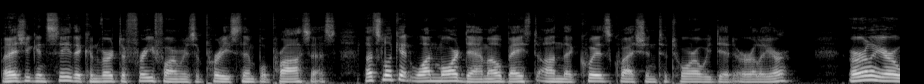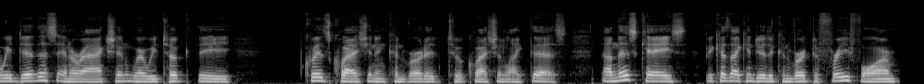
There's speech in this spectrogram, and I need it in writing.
But as you can see, the convert to freeform is a pretty simple process. Let's look at one more demo based on the quiz question tutorial we did earlier. Earlier, we did this interaction where we took the quiz question and converted to a question like this. Now in this case, because I can do the convert to freeform,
